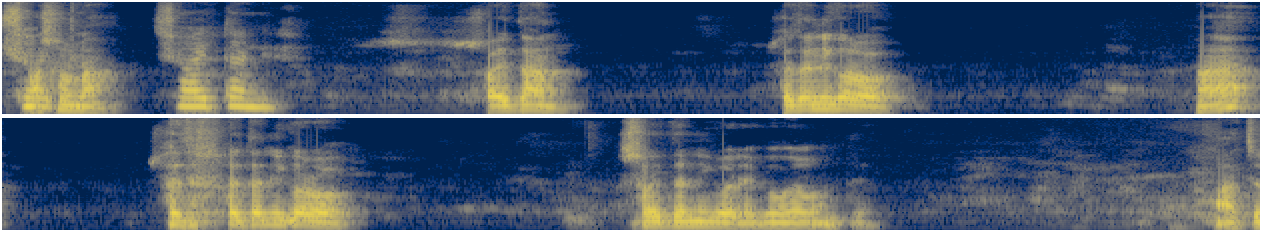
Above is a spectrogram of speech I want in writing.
আসো না। শয়তানের। শয়তান। শয়তানি করো। হ্যাঁ? শয়তা- শয়তানি করো। শয়তানি করে ঘুমের মধ্যে। আচ্ছা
